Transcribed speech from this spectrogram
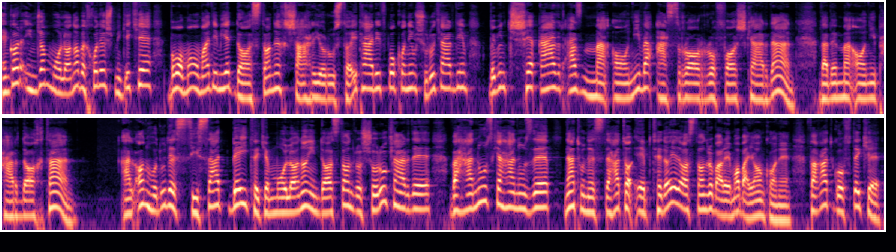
انگار اینجا مولانا به خودش میگه که بابا ما اومدیم یه داستان شهری و روستایی تعریف بکنیم شروع کردیم ببین چقدر از معانی و اسرار رو فاش کردن و به معانی پرداختن. الان حدود 300 بیته که مولانا این داستان رو شروع کرده و هنوز که هنوزه نتونسته حتی ابتدای داستان رو برای ما بیان کنه. فقط گفته که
